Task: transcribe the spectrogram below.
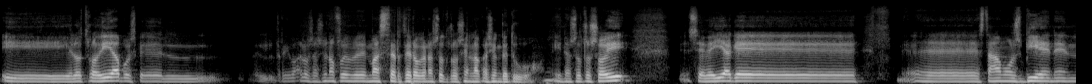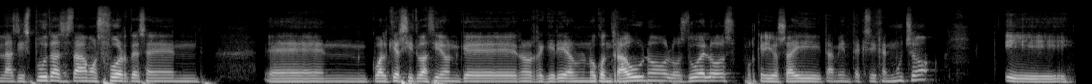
Y el otro día, pues que el, el rival Osasuna fue más certero que nosotros en la ocasión que tuvo. Y nosotros hoy se veía que eh, estábamos bien en las disputas, estábamos fuertes en, en cualquier situación que nos requiriera un uno contra uno, los duelos, porque ellos ahí también te exigen mucho. Y,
